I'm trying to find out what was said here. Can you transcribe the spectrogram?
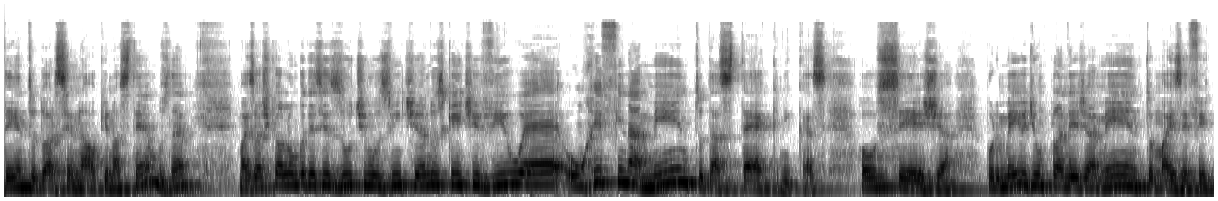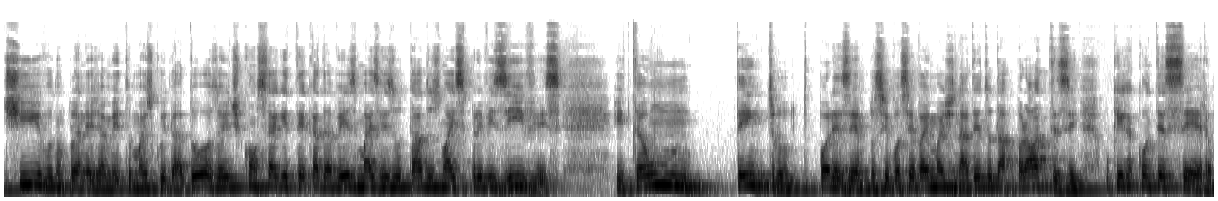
dentro do arsenal que nós temos, né? Mas eu acho que ao longo desses últimos 20 anos o que a gente viu é um refinamento das técnicas, ou seja, por meio de um planejamento mais efetivo, um planejamento mais cuidadoso, a gente consegue ter cada vez mais resultados mais previsíveis. Então, dentro, por exemplo, se você vai imaginar dentro da prótese, o que, que aconteceram?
